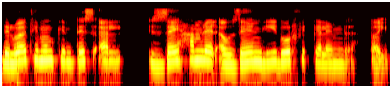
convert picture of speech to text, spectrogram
دلوقتي ممكن تسأل إزاي حمل الأوزان ليه دور في الكلام ده. طيب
